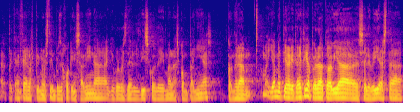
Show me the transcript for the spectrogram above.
eh, pertenece a los primeros tiempos de Joaquín Sabina, yo creo que es del disco de Malas Compañías, cuando era, ya metía la guitarra eléctrica, pero ahora todavía se le veía esta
